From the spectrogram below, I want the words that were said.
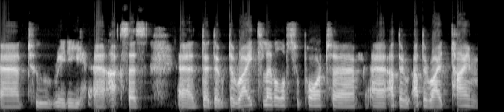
uh, to really uh, access uh, the, the, the right level of support uh, uh, at the at the right time.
